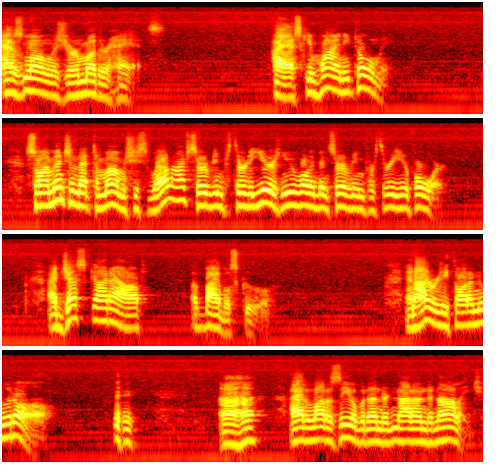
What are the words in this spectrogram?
as long as your mother has. I asked him why, and he told me. So I mentioned that to Mom, and she said, Well, I've served him for 30 years, and you've only been serving him for three or four. I just got out of Bible school, and I really thought I knew it all. uh huh. I had a lot of zeal, but under, not under knowledge.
